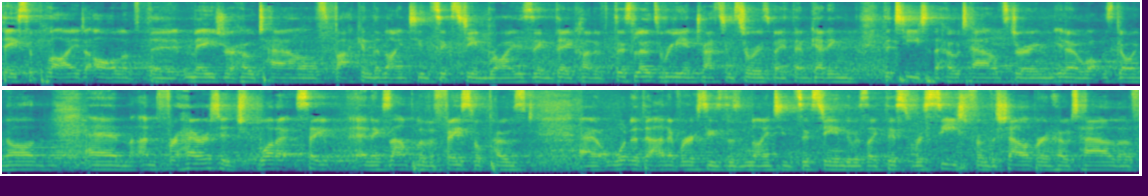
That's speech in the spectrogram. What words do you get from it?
they supplied all of the major hotels back in the 1916 rising. They kind of there's loads of really interesting stories about them getting the tea to the hotels during you know what was going on. Um, and for Heritage what I say an example of a Facebook post uh, one of the anniversaries is 1916 there was like this receipt from the Shelburne Hotel of,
